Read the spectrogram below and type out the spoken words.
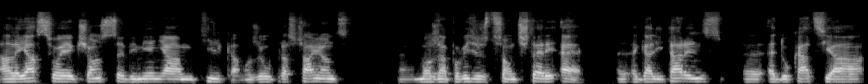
ale ja w swojej książce wymieniam kilka. Może upraszczając, e, można powiedzieć, że są cztery E. Egalitaryzm, e, edukacja,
